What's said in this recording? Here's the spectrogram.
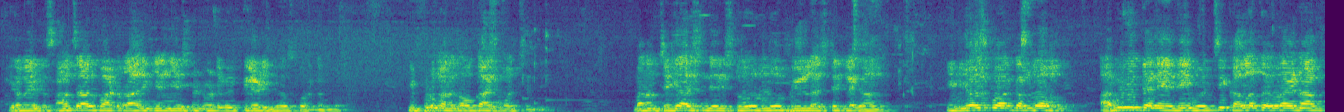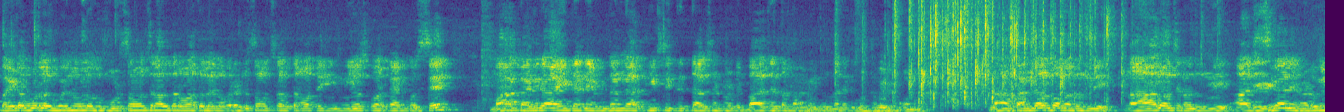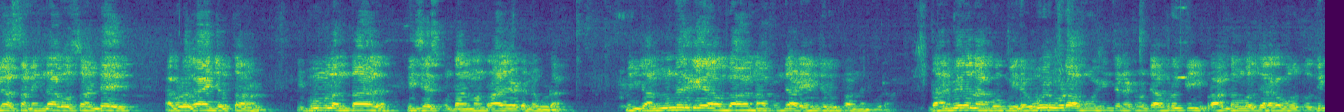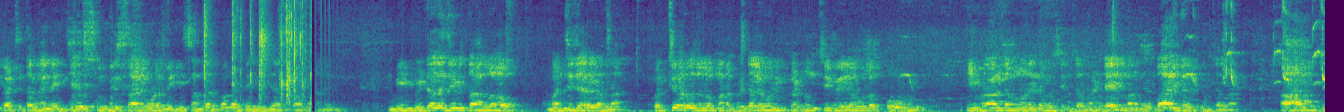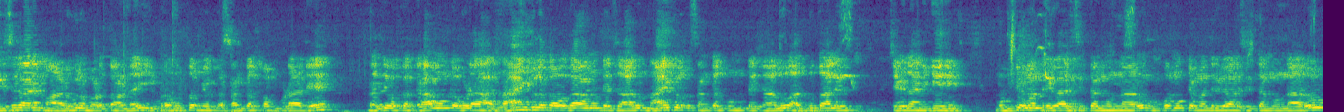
ఇరవై ఒక్క సంవత్సరాల పాటు రాజకీయం చేసినటువంటి వ్యక్తి లేడు నియోజకవర్గంలో. ఇప్పుడు మనకు అవకాశం వచ్చింది. మనం చేయాల్సింది స్టోర్లు ఫీల్డ్ అసిస్టెంట్లే కాదు. ఈ నియోజకవర్గంలో అభివృద్ధి అనేది వచ్చి కళ్ళతో ఎవరైనా బయట ఊర్లకు పోయిన వాళ్ళు ఒక మూడు సంవత్సరాల తర్వాత లేదా ఒక రెండు సంవత్సరాల తర్వాత ఈ నియోజకవర్గానికి వస్తే మా కదిరా ఇది అనే విధంగా తీర్చిదిద్దాల్సినటువంటి బాధ్యత మన మీద ఉందనేది గుర్తుపెట్టుకోండి నా సంకల్పం అది ఉంది నా ఆలోచన అది ఉంది. ఆ దిశగా నేను అడుగులేస్తాను ఇందాక వస్తా అంటే అక్కడ ఒక ఆయన చెప్తాను ఈ భూములంతా తీసేసుకుంటాను మన రాజాడన్న కూడా. మీకు అందరికీ అవగాహన నాకు ఉంది ఆడ ఏం జరుగుతుందని కూడా. దాని మీద నాకు మీరెవ్వరు కూడా ఊహించినటువంటి అభివృద్ధి ఈ ప్రాంతంలో జరగబోతుంది. ఖచ్చితంగా నేను చేసి చూపిస్తానని కూడా మీకు ఈ సందర్భంగా తెలియజేస్తాను. మీ బిడ్డల జీవితాల్లో మంచి జరగల వచ్చే రోజుల్లో మన బిడ్డలు ఎవరు ఇక్కడ నుంచి వేరే ఊళ్ళకి పోవు? ఈ ప్రాంతంలోనే నివసించాం. అంటే మనం ఉపాధి కల్పించాల? ఆ దిశగానే మా అడుగులు పడుతూ ఉన్నాయి. ఈ ప్రభుత్వం యొక్క సంకల్పం కూడా అదే. ప్రతి ఒక్క గ్రామంలో కూడా నాయకులకు అవగాహన ఉంటే చాలు నాయకులకు సంకల్పం ఉంటే చాలు అద్భుతాలు చేయడానికి ముఖ్యమంత్రి గారు సిద్ధంగా ఉన్నారు ఉప ముఖ్యమంత్రి గారు సిద్ధంగా ఉన్నారు.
